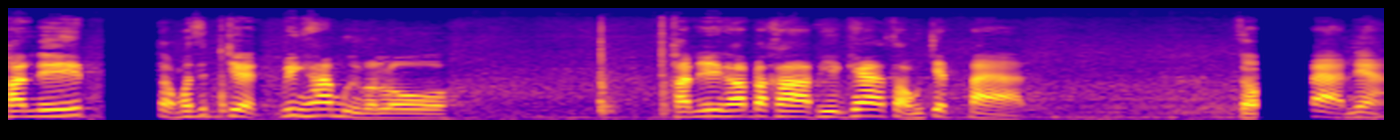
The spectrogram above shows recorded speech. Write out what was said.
คันนี้2017 วิ่ง 50,000กว่าโล คันนี้ครับราคาเพียงแค่ 278 278เนี่ย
